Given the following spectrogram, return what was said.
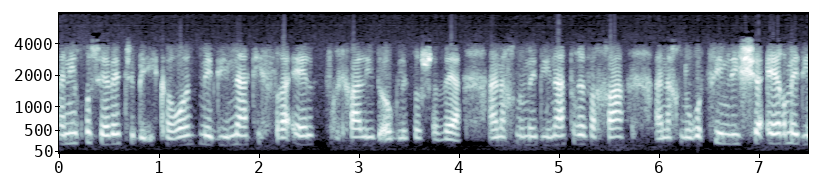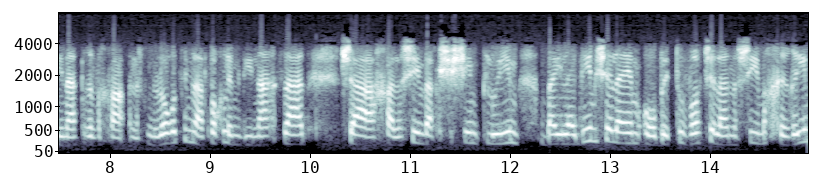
אני חושבת שבעיקרון מדינת ישראל צריכה לדאוג לתושביה. אנחנו מדינת רווחה, אנחנו רוצים להישאר מדינת רווחה, אנחנו לא רוצים להפוך למדינת צעד שהחלשים והקשישים תלויים בילדים שלהם או בטובות של אנשים אחרים.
